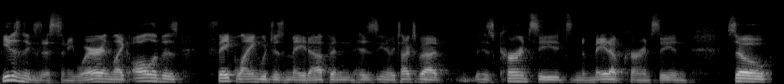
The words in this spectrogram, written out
he doesn't exist anywhere. And like all of his fake language is made up, and his you know he talks about his currency, it's a made up currency, and so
